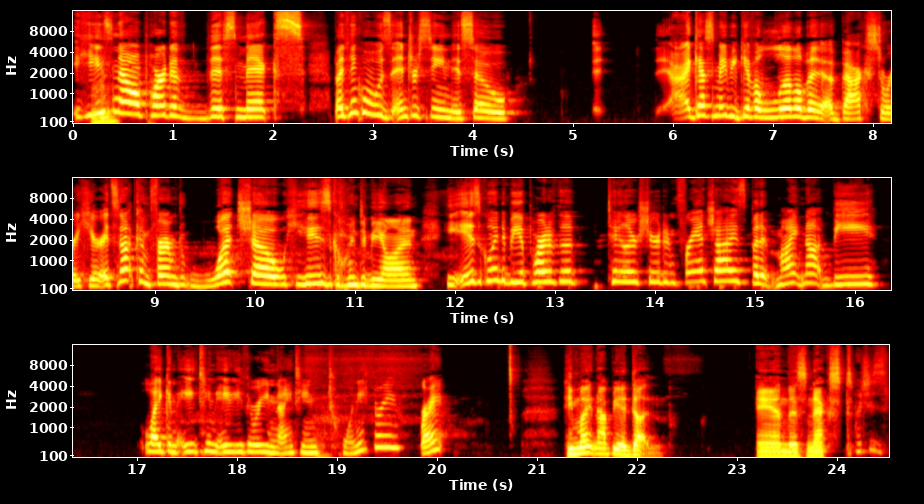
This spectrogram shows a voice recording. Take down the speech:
he's mm-hmm. now a part of this mix. But I think what was interesting is so I guess maybe give a little bit of backstory here. It's not confirmed what show he is going to be on. He is going to be a part of the Taylor Sheridan franchise, but it might not be like an 1883, 1923, right? He might not be a Dutton. And this next Which is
